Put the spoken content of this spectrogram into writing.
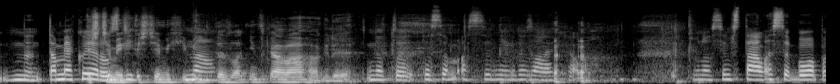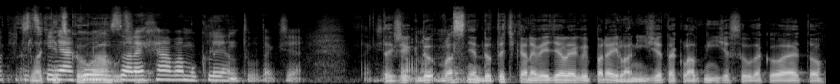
No, tam jako je ještě rozdíl. Mi, ještě mi chybí no. ta zlatnická váha, kde je? No to, to jsem asi někde zanechala. Tu nosím stále sebou a pak vždycky Zlatnickou nějakou váhu, zanechávám u klientů, takže... Takže, takže to, kdo no. vlastně doteďka nevěděl, jak vypadají laníže, tak laníže jsou takové to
